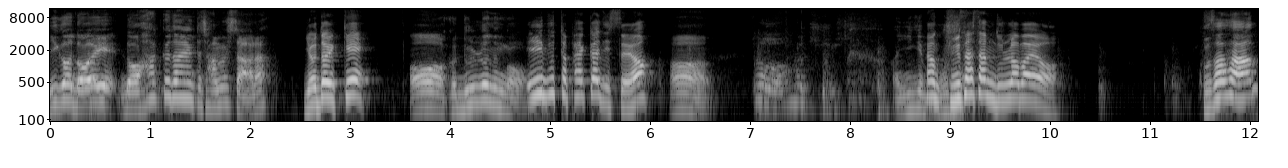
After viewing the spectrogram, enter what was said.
이거 너희 너 학교 다닐 때 자물쇠 알아? 여덟 개? 어, 그 누르는 거. 1부터 8까지 있어요? 어. 아, 이게 형 뭐지? 943 눌러봐요. 943?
